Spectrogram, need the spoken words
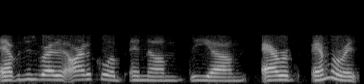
I just read an article in um the um Arab Emirates.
